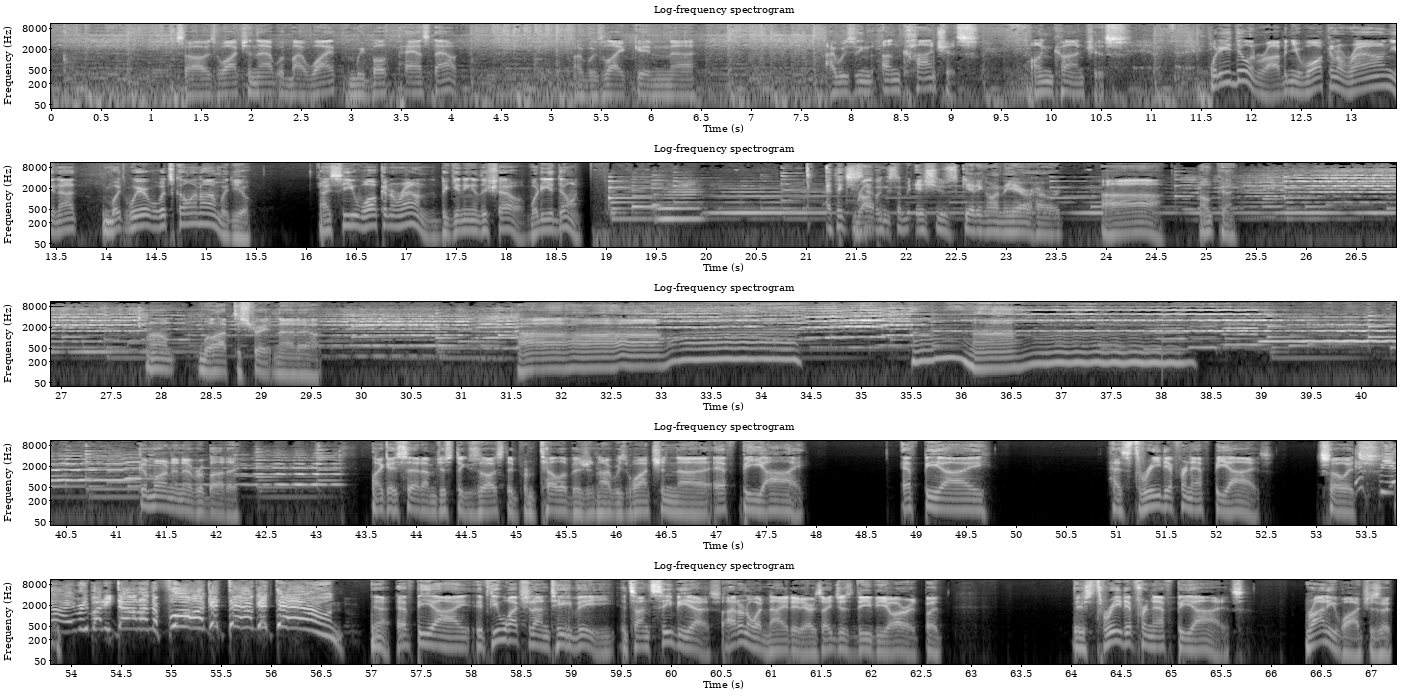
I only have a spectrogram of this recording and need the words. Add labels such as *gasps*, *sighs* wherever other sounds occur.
So I was watching that with my wife, and we both passed out. I was like in, uh, I was in unconscious, unconscious. What are you doing, Robin? You're walking around. You're not. What? Where? What's going on with you? I see you walking around at the beginning of the show. What are you doing? I think she's Robin? having some issues getting on the air, Howard. Ah, okay. Well, we'll have to straighten that out. Ah, ah. Good morning, everybody. Like I said, I'm just exhausted from television. I was watching uh, FBI. FBI has three different FBI's. So it's FBI, everybody down on the floor! Get down, get down! Yeah, FBI. If you watch it on TV, it's on CBS. I don't know what night it airs. I just DVR it, but there's three different FBI's. Ronnie watches it.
